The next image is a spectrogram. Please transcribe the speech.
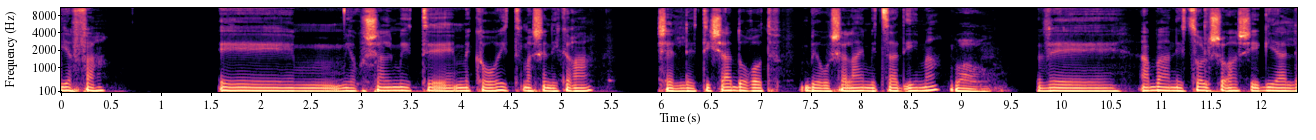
יפה, אמ, ירושלמית אה, מקורית, מה שנקרא, של תשעה דורות בירושלים מצד אימא. וואו. ואבא ניצול שואה שהגיע ל...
